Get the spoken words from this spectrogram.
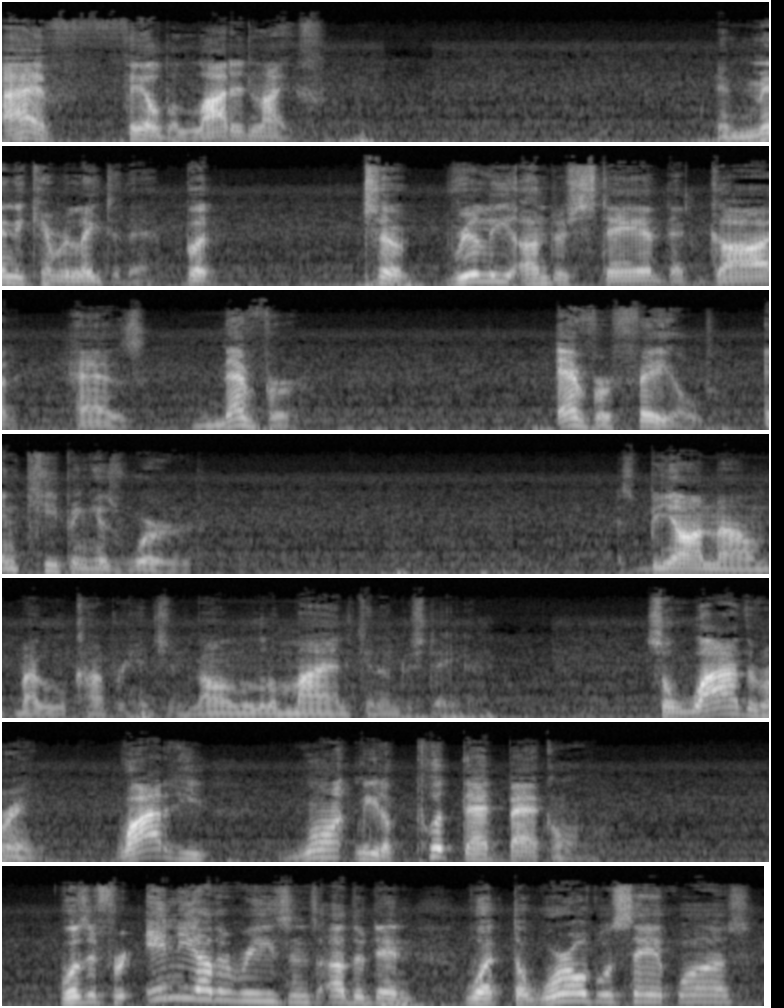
I have failed a lot in life. And many can relate to that. But to really understand that God has never, ever failed in keeping his word. It's beyond my, my little comprehension. My own little mind can understand. So why the ring? Why did he want me to put that back on? Was it for any other reasons other than what the world will say it was?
